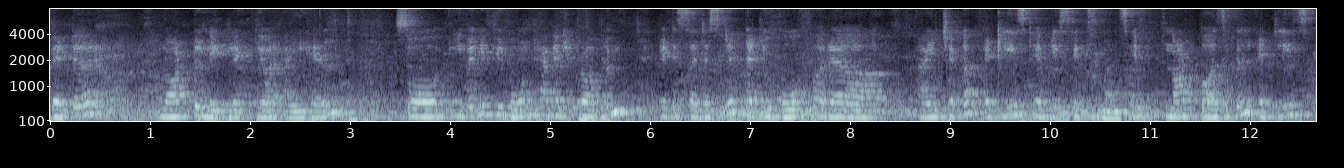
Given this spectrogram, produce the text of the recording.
better not to neglect your eye health. So even if you don't have any problem, it is suggested that you go for a eye checkup at least every six months. If not possible, at least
